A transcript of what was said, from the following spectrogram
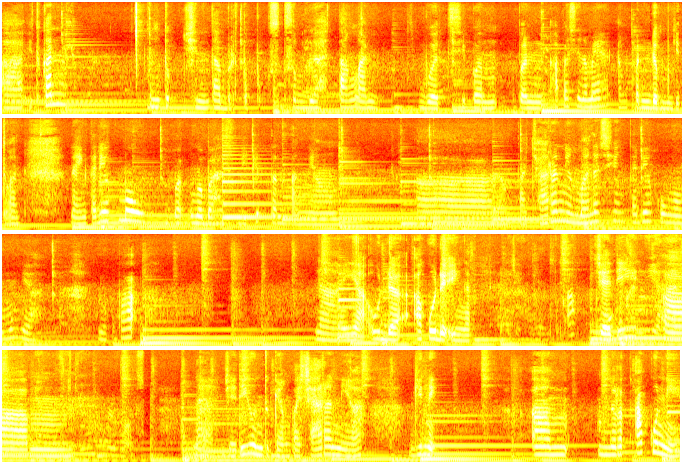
uh, itu kan untuk cinta bertepuk sebelah tangan buat si pen, pen, apa sih namanya yang pendem gitu kan. Nah yang tadi aku mau ngebahas sedikit tentang yang uh, pacaran yang mana sih yang tadi aku ngomong ya? Lupa. Nah ya udah aku udah inget jadi um, nah jadi untuk yang pacaran ya gini. Um, menurut aku nih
